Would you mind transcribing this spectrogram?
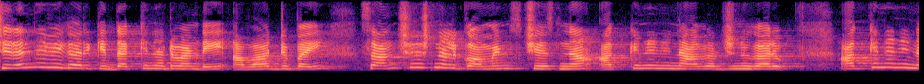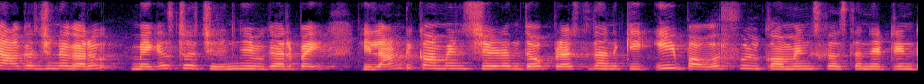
చిరంజీవి గారికి దక్కినటువంటి అవార్డుపై సెన్సేషనల్ కామెంట్స్ చేసిన అక్కినేని నాగార్జున గారు. అక్కినేని నాగార్జున గారు మెగాస్టార్ చిరంజీవి గారిపై ఇలాంటి కామెంట్స్ చేయడంతో ప్రస్తుతానికి ఈ పవర్ఫుల్ కామెంట్స్ కాస్త నెట్టింట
